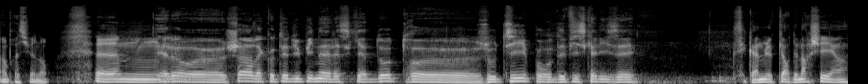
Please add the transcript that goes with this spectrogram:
Impressionnant. Euh, Et alors, euh, Charles, à côté du Pinel, est-ce qu'il y a d'autres euh, outils pour défiscaliser? C'est quand même le cœur de marché, hein,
